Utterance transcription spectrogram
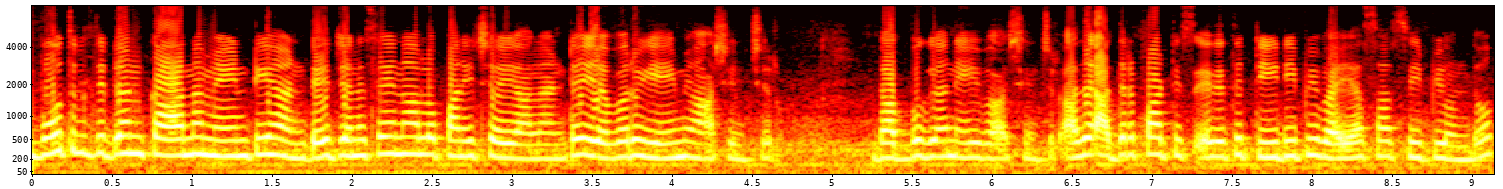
బూతులు తిట్టడానికి కారణం ఏంటి అంటే జనసేనలో పని చేయాలంటే ఎవరు ఏమి ఆశించరు. డబ్బు కానీ ఏవి ఆశించరు. అదే అదర్ పార్టీస్ ఏదైతే టీడీపీ వైఎస్ఆర్సీపీ ఉందో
